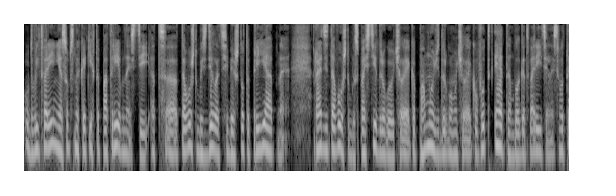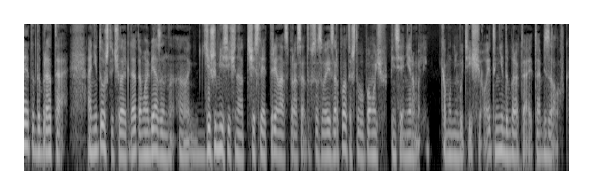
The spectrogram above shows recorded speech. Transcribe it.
удовлетворения собственных каких-то потребностей, от, э, того, чтобы сделать себе что-то приятное, ради того, чтобы спасти другого человека, помочь другому человеку. Вот это благотворительность, вот это доброта, а не то, что человек, да, там обязан э, ежемесячно отчислять 13% со своей зарплаты, чтобы помочь пенсионерам или кому-нибудь еще. Это не доброта, это обязаловка.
